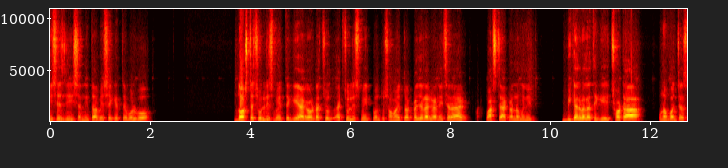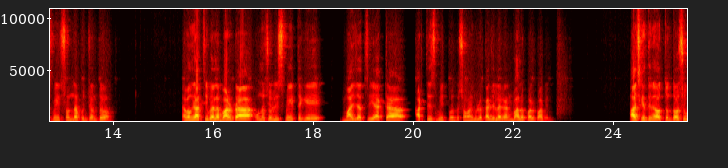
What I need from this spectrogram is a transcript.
বিশেষ ডিসিশন নিতে হবে, সেক্ষেত্রে বলব দশটা চল্লিশ মিনিট থেকে এগারোটা একচল্লিশ মিনিট পর্যন্ত সময়টা কাজে লাগান এছাড়া পাঁচটা একান্ন মিনিট বিকালবেলা থেকে ছটা উনপঞ্চাশ মিনিট সন্ধ্যা পর্যন্ত এবং রাত্রিবেলা বারোটা উনচল্লিশ মিনিট থেকে মাঝরাত্রি একটা আটত্রিশ মিনিট পর্যন্ত সময়গুলো কাজে লাগান, ভালো ফল পাবেন। আজকের দিনে অত্যন্ত অশুভ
